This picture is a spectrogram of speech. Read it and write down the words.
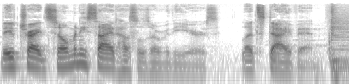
They've tried so many side hustles over the years. Let's dive in.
